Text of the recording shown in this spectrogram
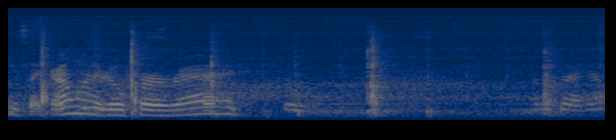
He's like, I want to go for a ride. How does that happen?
